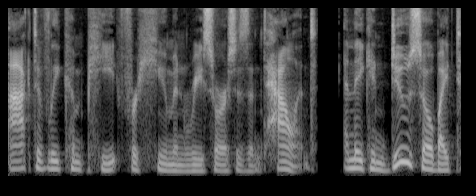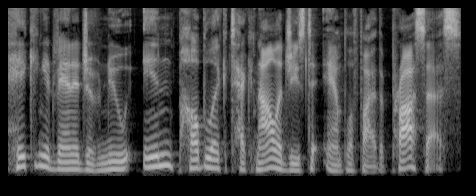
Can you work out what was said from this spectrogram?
actively compete for human resources and talent. And they can do so by taking advantage of new in public technologies to amplify the process.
